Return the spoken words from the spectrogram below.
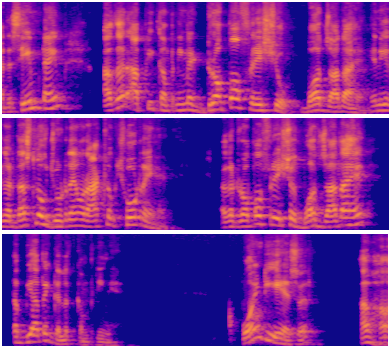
एट द सेम टाइम अगर आपकी कंपनी में ड्रॉप ऑफ़ रेशियो बहुत ज़्यादा है यानी अगर दस लोग जुड़ रहे हैं और आठ लोग छोड़ रहे हैं अगर ड्रॉप ऑफ़ रेशियो बहुत ज़्यादा है तब भी आप एक गलत कंपनी में है। पॉइंट ये है सर अब हम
